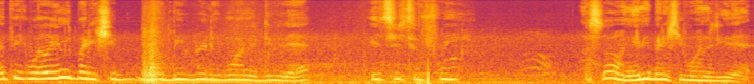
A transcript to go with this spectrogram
I think well, anybody should would be really want to do that. It's just a free a song. Anybody should want to do that.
